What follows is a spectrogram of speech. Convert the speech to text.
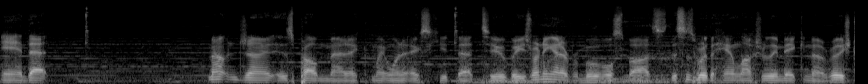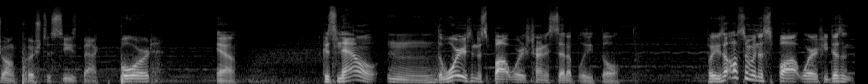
And that mountain giant is problematic. Might want to execute that too, but he's running out of removal spots. This is where the handlock's really making a really strong push to seize back the board. Yeah. Because now Mm. the Warrior's in a spot where he's trying to set up lethal. But he's also in a spot where if he doesn't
